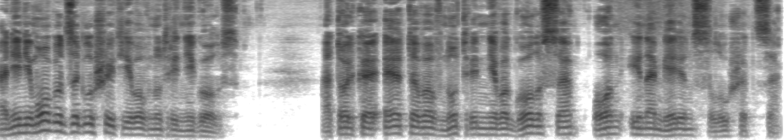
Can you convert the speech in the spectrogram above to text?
Они не могут заглушить его внутренний голос а только этого внутреннего голоса он и намерен слушаться.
